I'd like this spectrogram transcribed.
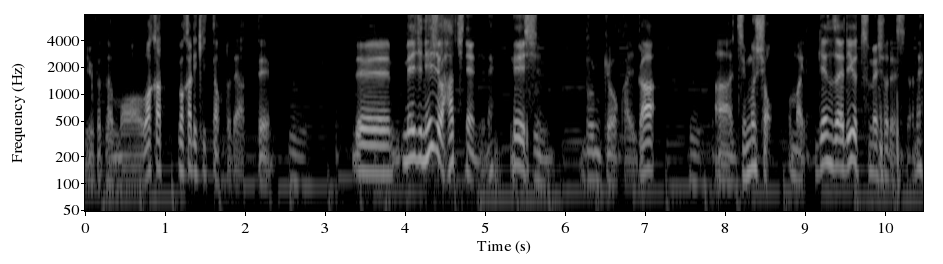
いうことはもう分か分かりきったことであってうん。で明治28年にね平神文教会がうん。あ事務所、まあ、現在でいう詰め所ですよね、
